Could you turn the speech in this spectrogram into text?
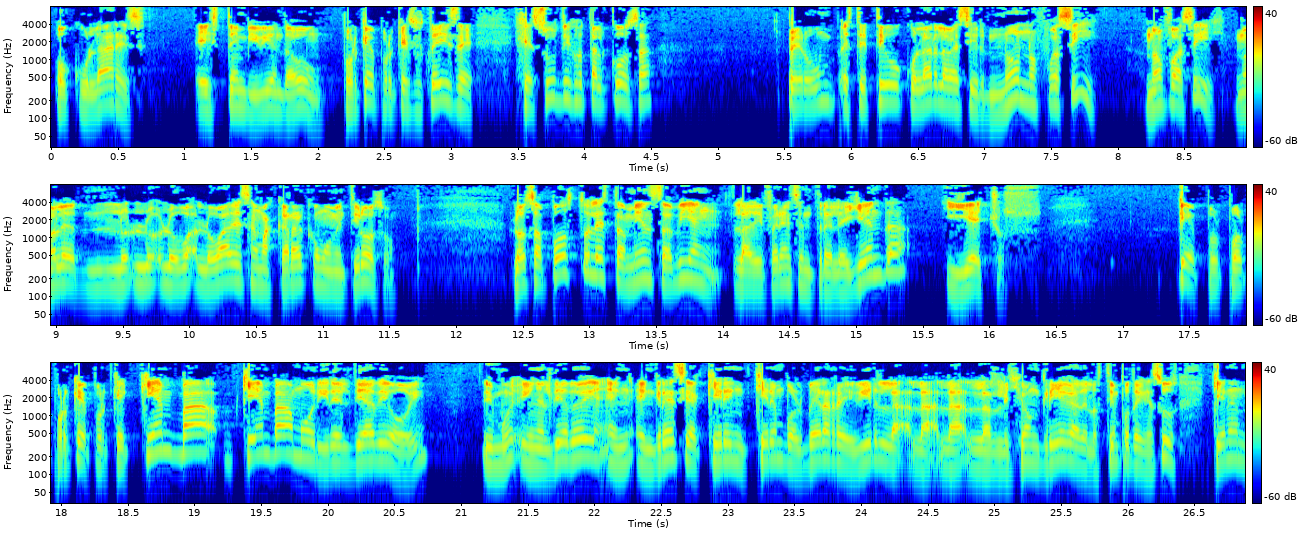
oculares estén viviendo aún. ¿Por qué? Porque si usted dice, Jesús dijo tal cosa, pero un testigo ocular le va a decir, no, no fue así, no fue así, no le, lo va a desenmascarar como mentiroso. Los apóstoles también sabían la diferencia entre leyenda y hechos. ¿Por, qué? Porque ¿quién va, ¿quién va a morir el día de hoy? Y en el día de hoy en, Grecia quieren, quieren volver a revivir la, la, religión griega de los tiempos de Jesús. Quieren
